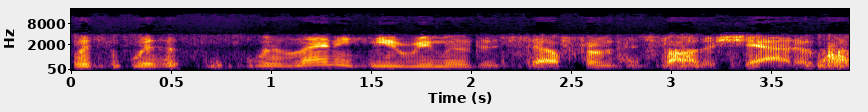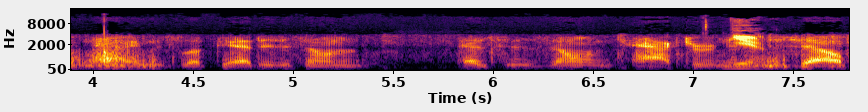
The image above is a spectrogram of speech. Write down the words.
with with with Lenny, he removed himself from his father's shadow. Now he was looked at as his own as his own actor and Yeah. himself,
